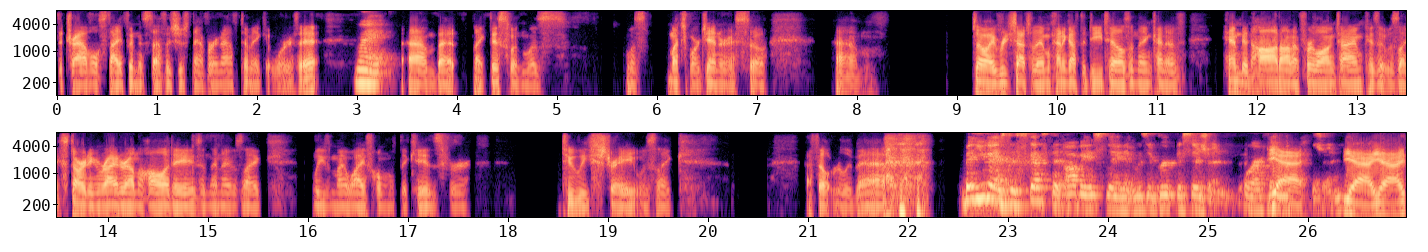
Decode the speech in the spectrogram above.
the travel stipend and stuff is just never enough to make it worth it. right Um, but like this one was was much more generous. So um, so I reached out to them, kind of got the details, and then kind of hemmed and hawed on it for a long time because it was like starting right around the holidays, and then I was like leaving my wife home with the kids for two weeks straight was like I felt really bad. but you guys discussed it obviously and it was a group decision or a family Yeah. decision. yeah, yeah. I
